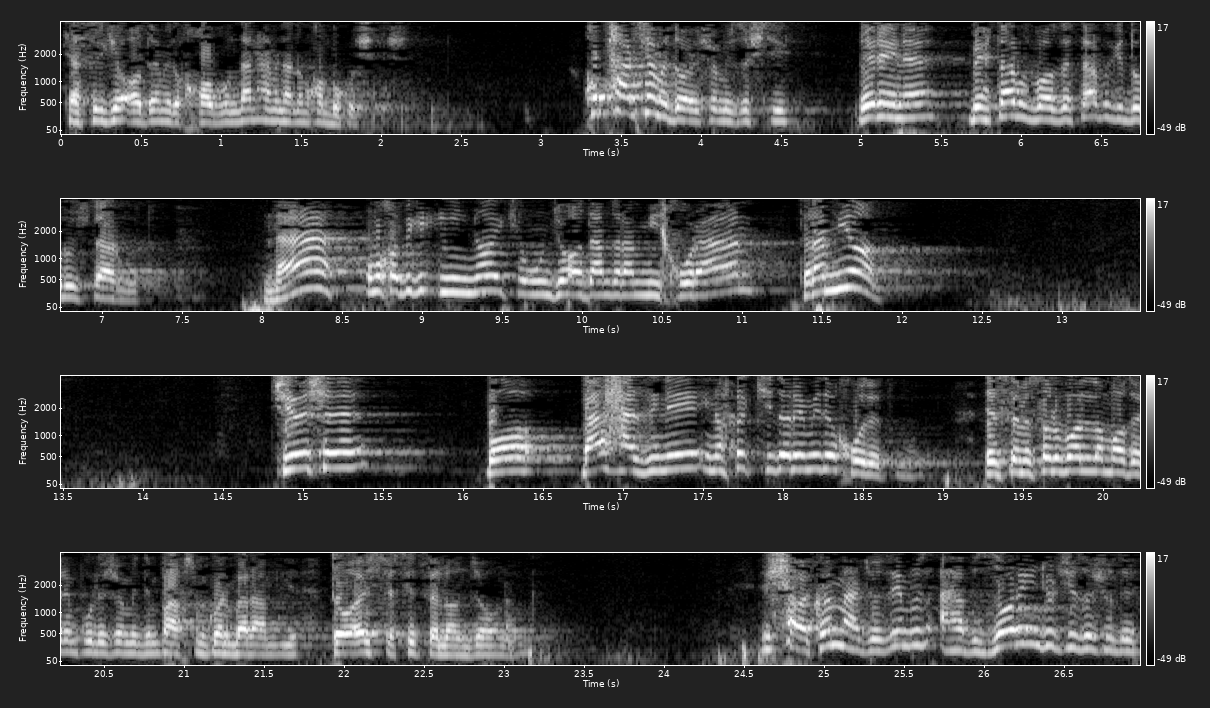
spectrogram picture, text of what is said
تصویری که آدمی رو خوابوندن همین الان می‌خوام بکشنش. خب پرچم داعش رو میذاشتی غیر اینه بهتر بود واضحتر بود که دروشتر بود. نه اون می‌خواد بگه اینایی که اونجا آدم دارن می‌خورن دارن میان. چی بشه؟ با بعد هزینه اینا رو کی داره میده؟ خودتون. اس ام رو والا ما داریم پولشو میدیم پخش می‌کنیم برام دیگه. داعش رسید فلان جا اونم. این شبکه مجازی امروز ابزار اینجور چیزا شده.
